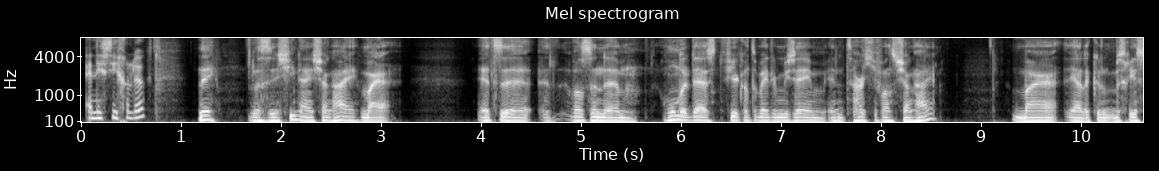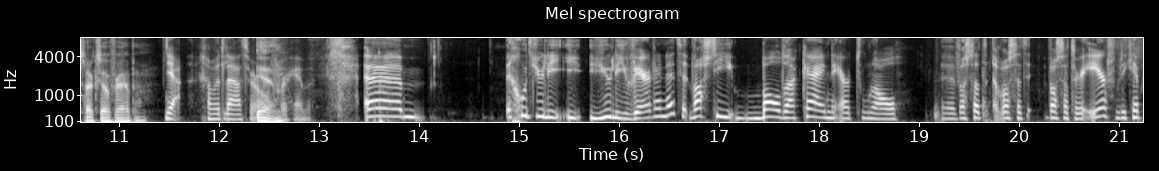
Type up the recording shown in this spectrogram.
En is die gelukt? Nee, dat is in China, in Shanghai. Maar het, uh, het was een... Um, 100.000 vierkante meter museum in het hartje van Shanghai. Maar ja, daar kunnen we het misschien straks over hebben. Ja, gaan we het later over hebben. Um, goed, jullie, jullie werden het. Was die baldakijn er toen al uh, was, dat, was, dat, was dat er eerst? Want ik heb,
